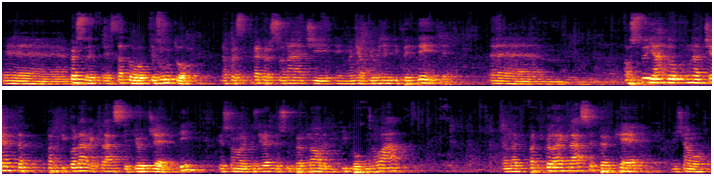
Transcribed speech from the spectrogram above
eh, questo è- stato ottenuto da questi tre personaggi in maniera più o meno indipendente, ehm, studiando una certa particolare classe di oggetti, che sono le cosiddette supernove di tipo 1A, è una particolare classe perché diciamo,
